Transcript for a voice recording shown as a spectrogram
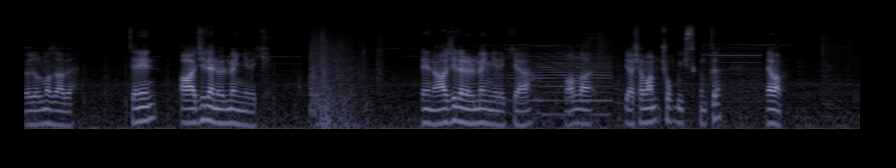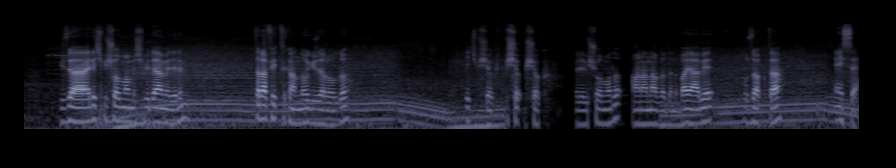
Öyle olmaz abi. Senin acilen ölmen gerek. Senin acilen ölmen gerek ya. Vallahi yaşaman çok büyük sıkıntı. Devam. Güzel hiçbir şey olmamış gibi devam edelim. Trafik tıkandı o güzel oldu. Hiçbir şey yok bir şey yok bir şey yok. Öyle bir şey olmadı. Ananı avradını bayağı bir uzakta. Neyse.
